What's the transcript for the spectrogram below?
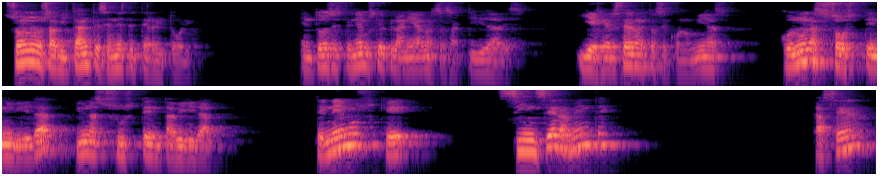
Son los habitantes en este territorio. Entonces tenemos que planear nuestras actividades y ejercer nuestras economías con una sostenibilidad y una sustentabilidad. Tenemos que, sinceramente, hacer,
